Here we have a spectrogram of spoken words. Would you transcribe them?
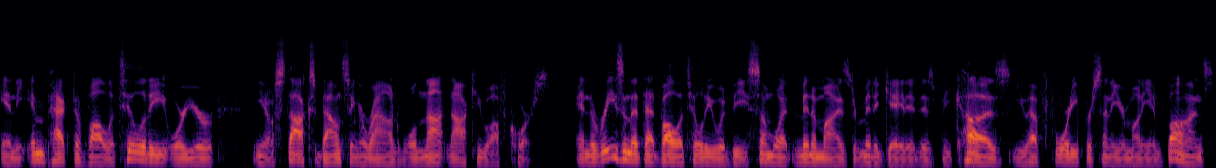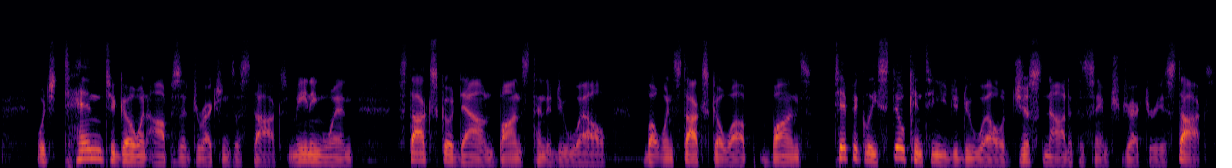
And the impact of volatility or your you know stocks bouncing around will not knock you off course. And the reason that that volatility would be somewhat minimized or mitigated is because you have 40% of your money in bonds, which tend to go in opposite directions of stocks, meaning when stocks go down, bonds tend to do well. But when stocks go up, bonds typically still continue to do well, just not at the same trajectory as stocks.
